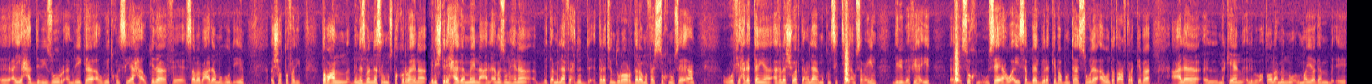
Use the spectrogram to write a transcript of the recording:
آه، أي حد بيزور أمريكا أو بيدخل سياحة أو كده في سبب عدم وجود إيه الشطافة دي. طبعا بالنسبة للناس المستقرة هنا بنشتري حاجة من على الأمازون هنا بتعمل لها في حدود 30 دولار ده لو ما فيهاش سخن وساقع. وفي حاجات تانية أغلى شوية بتعمل لها ممكن 60 أو 70 دي بيبقى فيها إيه سخن وساقع وأي سباك بيركبها بمنتهى السهولة أو أنت تعرف تركبها على المكان اللي بيبقى طالع منه المية جنب إيه؟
